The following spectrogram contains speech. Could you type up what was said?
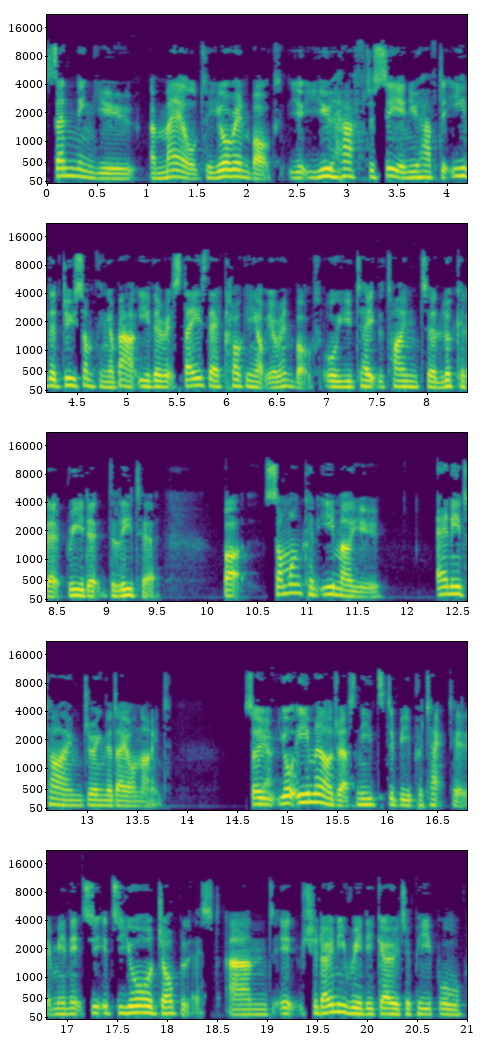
sending you a mail to your inbox. You, you have to see, and you have to either do something about. Either it stays there clogging up your inbox, or you take the time to look at it, read it, delete it. But someone can email you anytime during the day or night. So Yeah. your email address needs to be protected. I mean, it's it's your job list, and it should only really go to people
